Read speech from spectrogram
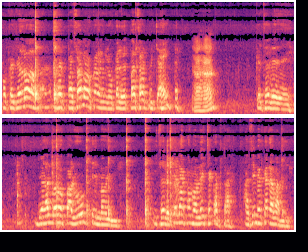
Porque yo lo, le pasaba lo que, lo que le pasa a mucha gente, Ajá. que se le deja luego para el último y, y se le queda como leche cortada. Así me quedaba a mí.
